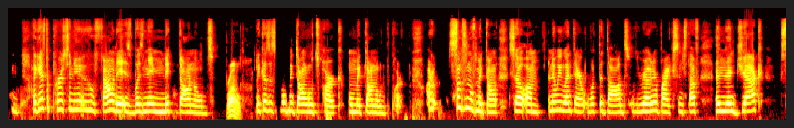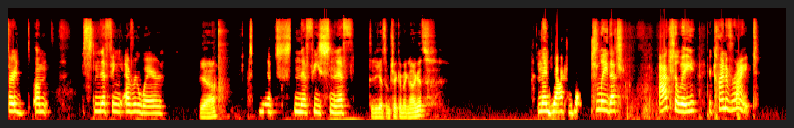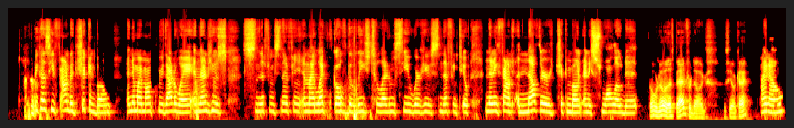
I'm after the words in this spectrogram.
I guess the person who, who found it is was named McDonald's. Ronald. because it's called McDonald's Park or McDonald Park. I don't something with McDonald. So um and then we went there with the dogs, we rode our bikes and stuff, and then Jack started um sniffing everywhere. Yeah. Sniff, sniffy, sniff. Did you get some chicken McNuggets? And then Jack actually that's actually you're kind of right. Because he found a chicken bone and then my mom threw that away and then he was sniffing, sniffing, and I let go of the leash to let him see where he was sniffing to. And then he found another chicken bone and he swallowed it. Oh no, that's bad for dogs. Is he okay? I know.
